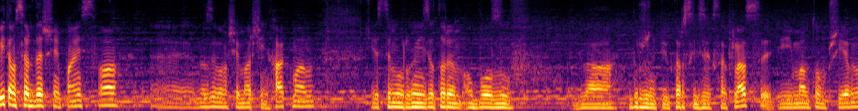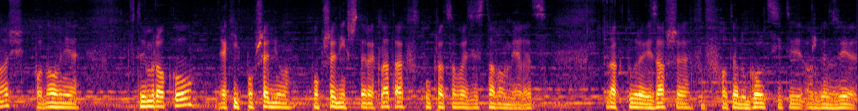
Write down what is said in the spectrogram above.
Witam serdecznie Państwa. E, Nazywam się Marcin Hackman. Jestem organizatorem obozów dla drużyn piłkarskich z Ekstraklasy i mam tą przyjemność ponownie w tym roku, jak i w poprzednich czterech latach współpracować ze Stalą Mielec, dla której zawsze w hotelu Gold City organizuję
